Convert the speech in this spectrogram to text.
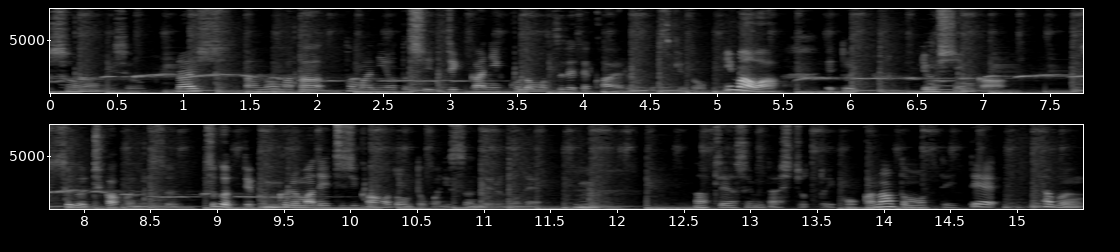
そうなんですよ来週あのまたたまに私実家に子供連れて帰るんですけど今は、えっと、両親がすぐ近くに住んすぐっていううんか車で1時間ほどのとこに住んでるので、うん。夏休みだしちょっと行こうかなと思っていて多分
